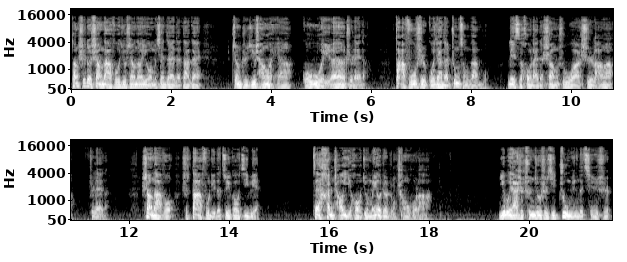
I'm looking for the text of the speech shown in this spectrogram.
当时的上大夫就相当于我们现在的大概政治局常委啊、国务委员啊之类的。大夫是国家的中层干部，类似后来的尚书啊、侍郎啊之类的。上大夫是大夫里的最高级别。在汉朝以后就没有这种称呼了啊。俞伯牙是春秋时期著名的琴师，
